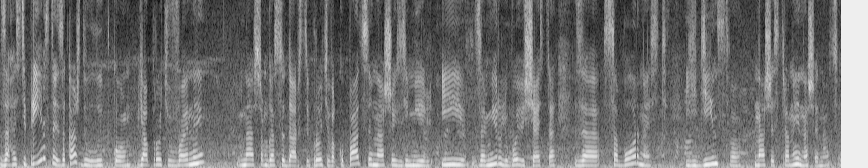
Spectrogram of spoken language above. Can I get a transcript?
за гостеприимство и за каждую улыбку. Я против войны в нашем государстве, против оккупации наших земель и за мир, любовь и счастье, за соборность, единство нашей страны и нашей нации.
